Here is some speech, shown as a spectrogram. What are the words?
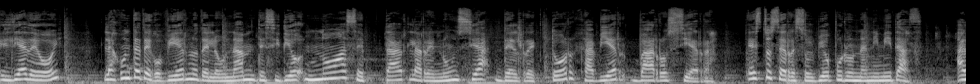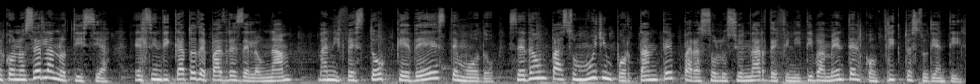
El día de hoy, la Junta de Gobierno de la UNAM decidió no aceptar la renuncia del rector Javier Barros Sierra. Esto se resolvió por unanimidad. Al conocer la noticia, el Sindicato de Padres de la UNAM manifestó que de este modo se da un paso muy importante para solucionar definitivamente el conflicto estudiantil.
